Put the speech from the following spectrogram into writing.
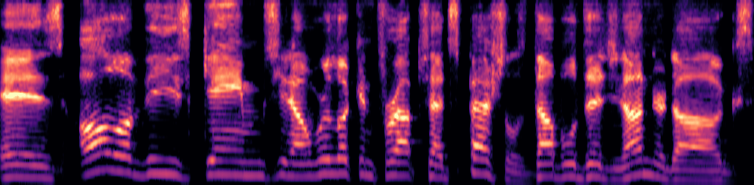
is all of these games, you know, we're looking for upset specials, double digit underdogs.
